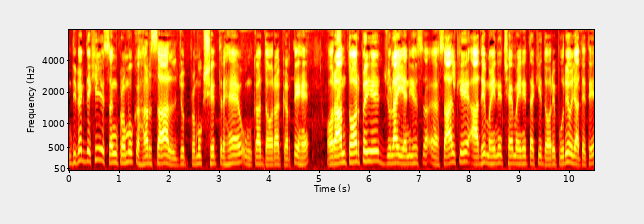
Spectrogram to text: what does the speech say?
दीपक देखिए, संघ प्रमुख हर साल जो प्रमुख क्षेत्र हैं, उनका दौरा करते हैं। और आमतौर पर ये जुलाई, यानी साल के आधे महीने छः महीने तक ये दौरे पूरे हो जाते थे।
